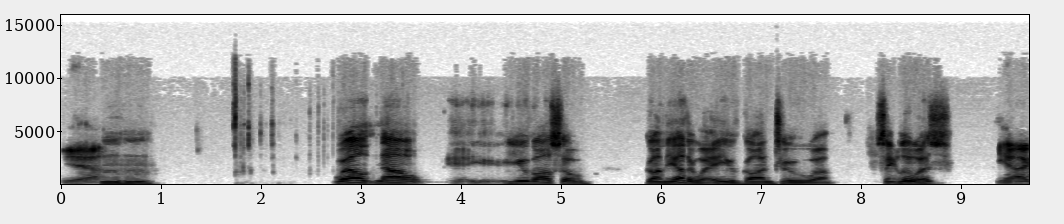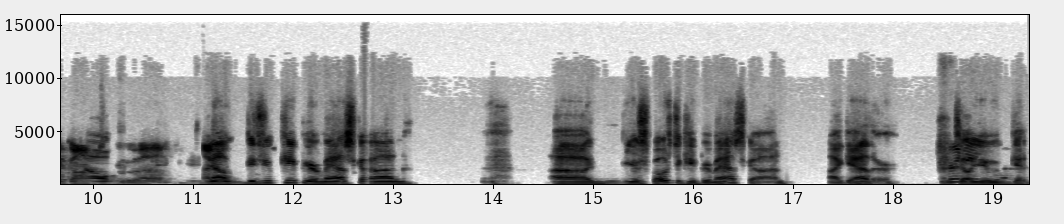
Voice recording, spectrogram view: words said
Yeah. Mm-hmm. Well, now you've also gone the other way. You've gone to uh, St. Louis. Yeah, I've gone now, to. Um, now, did you keep your mask on uh, you're supposed to keep your mask on, I gather, pretty until you well, get.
